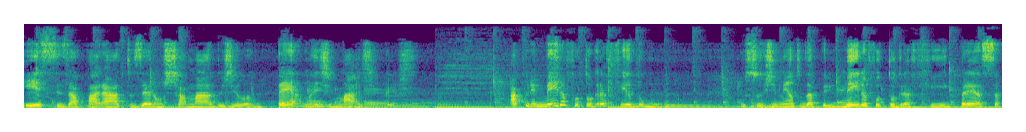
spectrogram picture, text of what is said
Esses aparatos eram chamados de lanternas mágicas a primeira fotografia do mundo. O surgimento da primeira fotografia impressa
